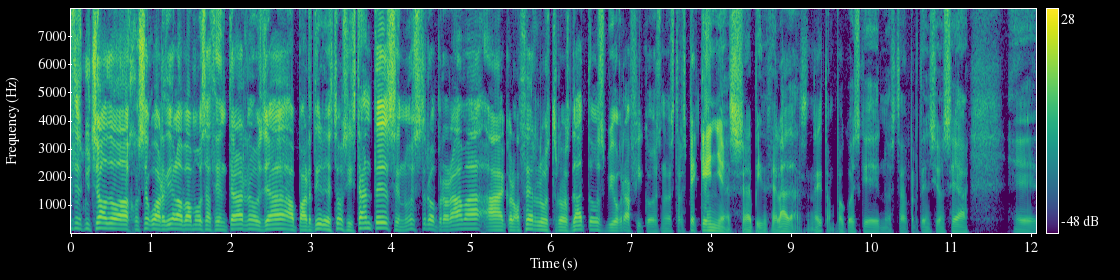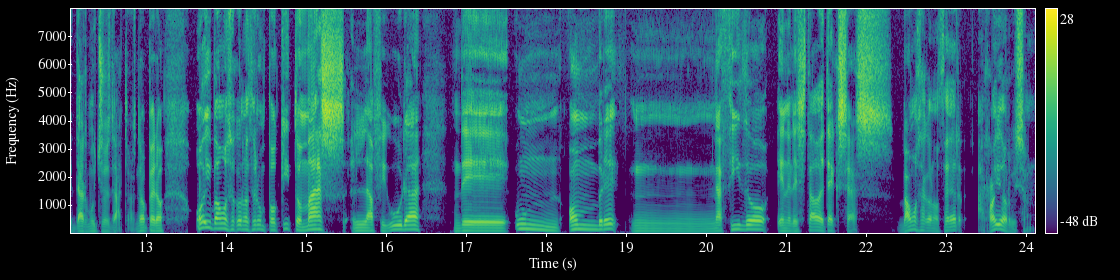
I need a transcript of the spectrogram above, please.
Escuchado a José Guardiola, vamos a centrarnos ya a partir de estos instantes en nuestro programa a conocer nuestros datos biográficos, nuestras pequeñas eh, pinceladas. Tampoco es que nuestra pretensión sea eh, dar muchos datos, ¿no? Pero hoy vamos a conocer un poquito más la figura de un hombre mm, nacido en el estado de Texas. Vamos a conocer a Roy Orbison.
